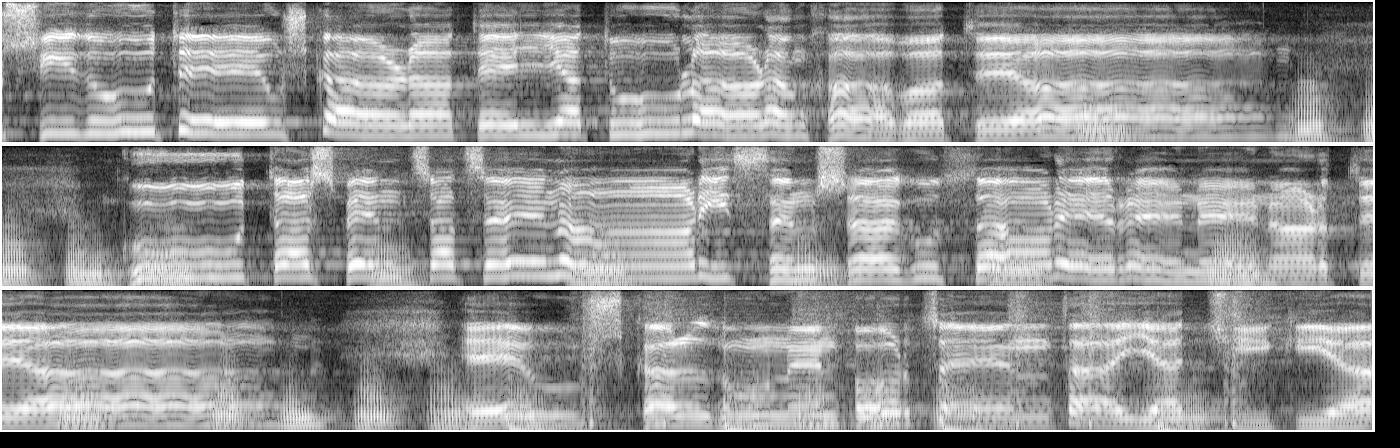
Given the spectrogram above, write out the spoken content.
ikusi dute euskara teliatu laranja batean. Gutaz pentsatzen ari zen saguzarerrenen artean. Euskaldunen portzentaia txikia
